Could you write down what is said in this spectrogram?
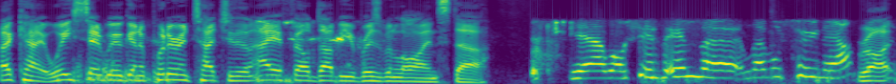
Okay, we said we were going to put her in touch with an AFLW Brisbane Lions star. Yeah, well, she's in the level two now. Right.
